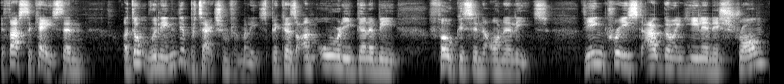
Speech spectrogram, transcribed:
if that's the case, then I don't really need the protection from elites because I'm already going to be focusing on elites. The increased outgoing healing is strong,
